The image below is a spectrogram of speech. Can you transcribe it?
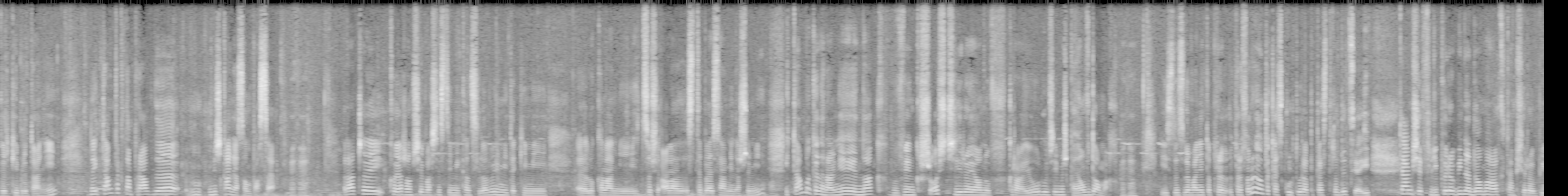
Wielkiej Brytanii. No i tam tak naprawdę mieszkania są pase. Raczej kojarzą się właśnie z tymi kansilowymi takimi e, lokalami, coś ala z TBS-ami naszymi. I tam generalnie jednak w większości rejonów kraju ludzie mieszkają w domach. I zdecydowanie to pre preferują. Taka jest kultura, taka jest tradycja. I tam się flipy robi na domach, tam się robi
